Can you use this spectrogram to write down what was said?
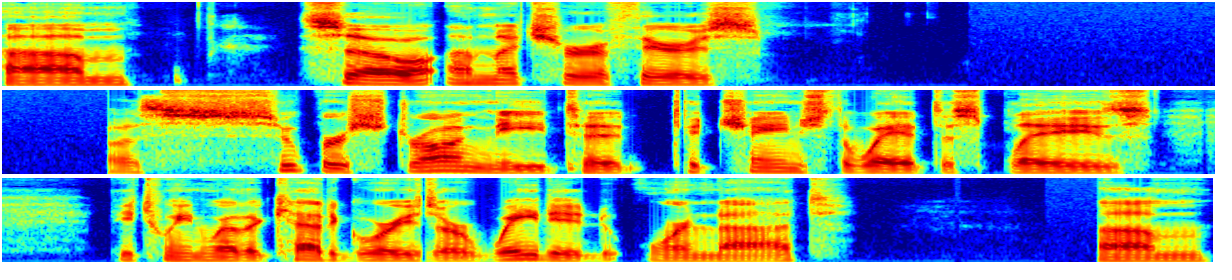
Um, so I'm not sure if there's a super strong need to to change the way it displays between whether categories are weighted or not. Um,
